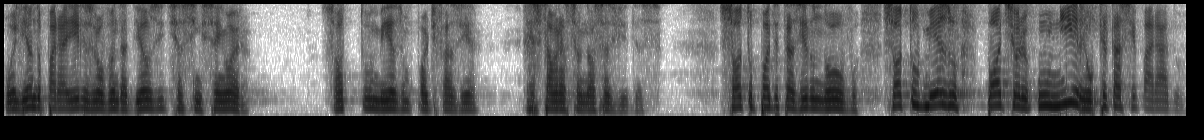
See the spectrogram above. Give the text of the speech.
olhando para eles, louvando a Deus, e disse assim: Senhor, só tu mesmo pode fazer restauração em nossas vidas. Só tu pode trazer o novo. Só tu mesmo pode, Senhor, unir o que está separado.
